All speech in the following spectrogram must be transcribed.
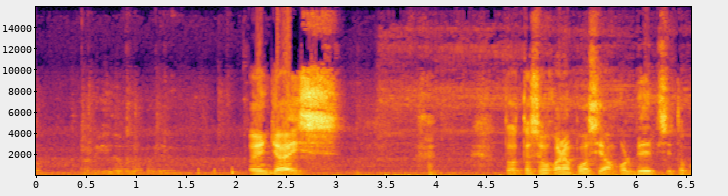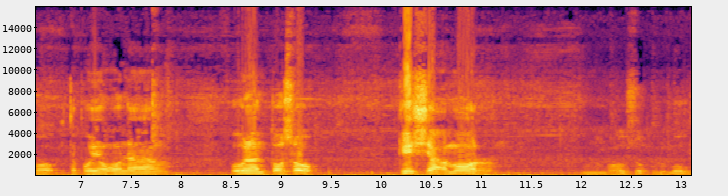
no? Yung ilaw ko ng padilim? Ayun guys. Tutusukan na po si Uncle Bibs. Ito po. Ito po yung unang unang tusok. Keisha Amor. Oh. Tusok, lubog.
